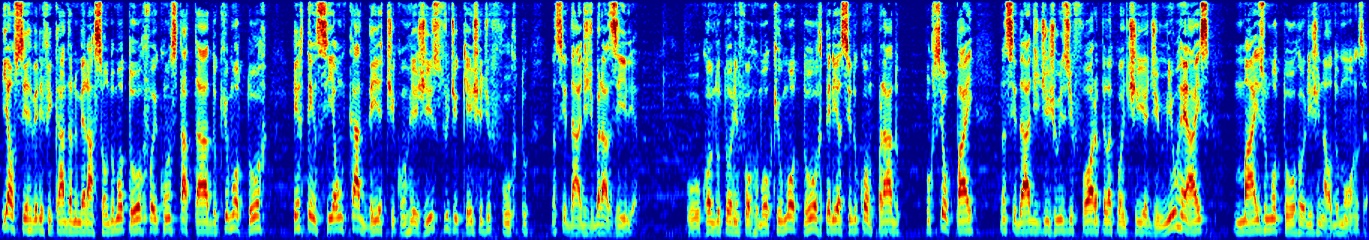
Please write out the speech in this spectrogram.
E ao ser verificada a numeração do motor, foi constatado que o motor pertencia a um cadete com registro de queixa de furto na cidade de Brasília. O condutor informou que o motor teria sido comprado por seu pai na cidade de Juiz de Fora pela quantia de mil reais mais o motor original do Monza.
